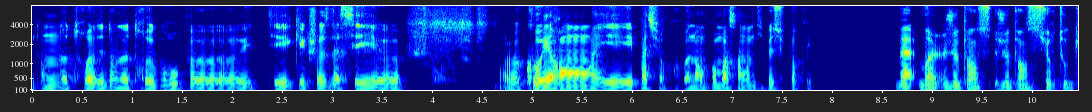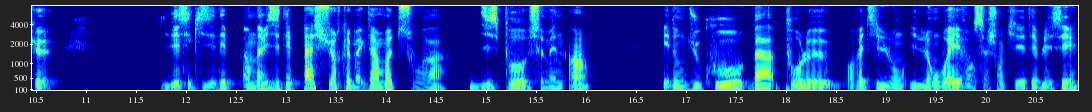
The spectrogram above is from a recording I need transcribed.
dans notre, dans notre groupe était quelque chose d'assez euh, cohérent et pas surprenant. Pour moi, ça m'a un petit peu surpris. Bah, moi, je pense, je pense surtout que l'idée, c'est qu'ils étaient, à mon avis, ils n'étaient pas sûrs que McDermott soit dispo semaine 1. Et donc, du coup, bah, pour le. En fait, ils l'ont, ils wave en sachant qu'il était blessé.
